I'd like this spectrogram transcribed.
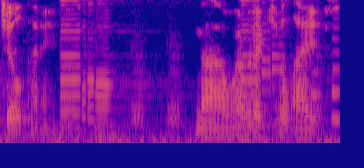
Kill Ace. Nah, why would I kill Ace?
